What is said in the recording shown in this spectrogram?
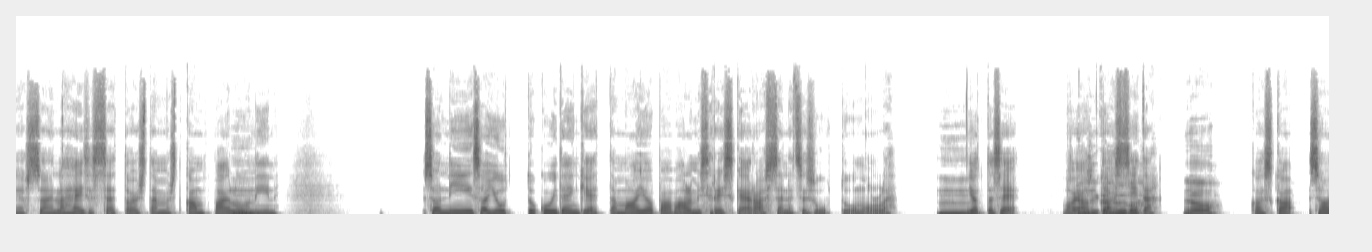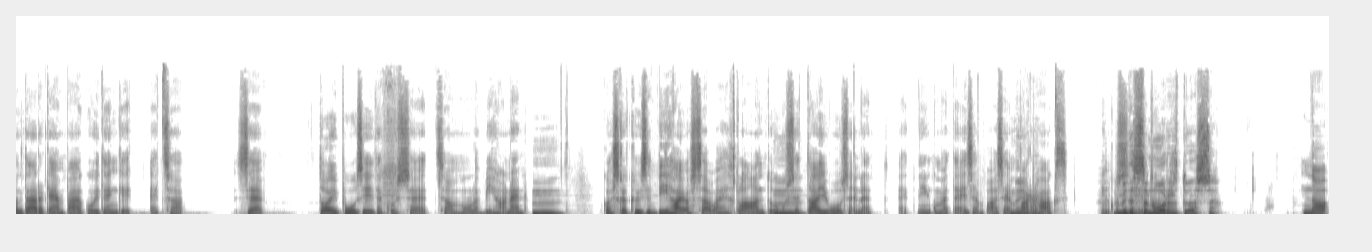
jossain läheisessä, että olisi tämmöistä kamppailua, Mm. niin se on niin iso juttu kuitenkin, että mä oon jopa valmis riskeeraa sen, että se suuttuu mulle, Mm. jotta se voi sika auttaa sitä. Joo. Koska se on tärkeämpää kuitenkin, että se, se toipuu siitä kuin se, että se on mulle vihanen. Mm. Koska kyllä se viha jossain vaiheessa laantuu, mm. kun Mm. se tajuu sen, että, että niin kuin mä tein sen vaan sen Niinpä. parhaaksi. Niin No miten sä nuorisotyössä? No,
